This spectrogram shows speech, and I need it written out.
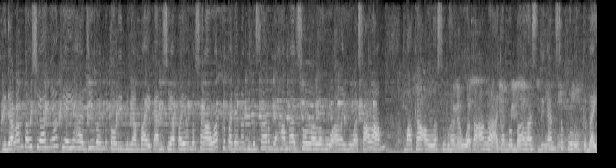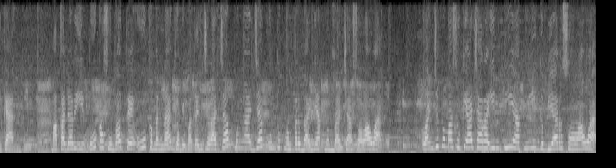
Di dalam tausiahnya, Kiai Haji Banu Tolid menyampaikan siapa yang bersalawat kepada Nabi besar Muhammad Sallallahu Alaihi Wasallam maka Allah Subhanahu wa taala akan membalas dengan 10 kebaikan. Maka dari itu Kasubag TU Kemenag Kabupaten Cilacap mengajak untuk memperbanyak membaca solawat. Lanjut memasuki acara inti yakni gebiar solawat.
